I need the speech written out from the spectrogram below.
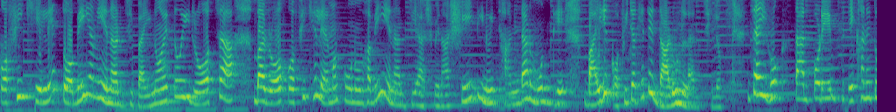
কফি খেলে তবেই আমি এনার্জি পাই। নয়তো ওই র চা বা র কফি খেলে আমার কোনোভাবেই এনার্জি আসবে না। সেই দিন ওই ঠান্ডার মধ্যে বাইরে কফিটা খেতে দারুণ লাগছিল। যাই হোক, তারপরে এখানে তো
